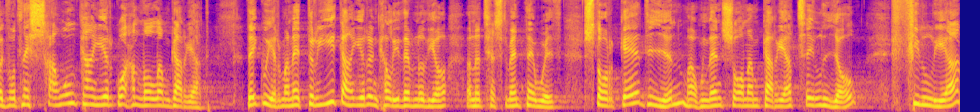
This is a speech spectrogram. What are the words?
oedd fod ne sawl gair gwahanol am gariad. Deu gwir, mae yna dri gair yn cael ei ddefnyddio yn y Testament Newydd. Storged un, mae hwnna'n sôn am gariad teuluol, ffilia,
